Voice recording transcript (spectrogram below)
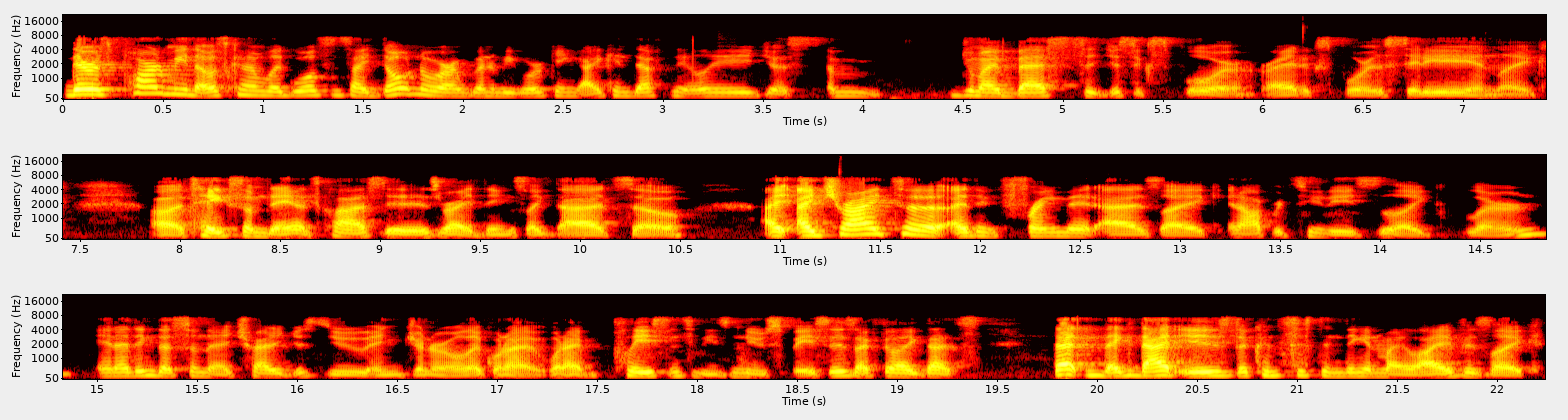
there was part of me that was kind of like, well, since I don't know where I'm going to be working, I can definitely just um, do my best to just explore, right? Explore the city and like uh, take some dance classes, right? Things like that. So I, I try to, I think, frame it as like an opportunity to like learn, and I think that's something I try to just do in general. Like when I when I place into these new spaces, I feel like that's that like that is the consistent thing in my life is like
